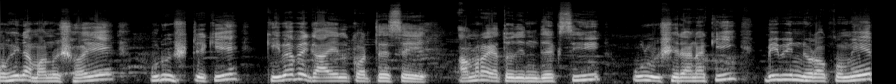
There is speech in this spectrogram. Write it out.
মহিলা মানুষ হয়ে পুরুষটিকে কীভাবে গায়েল করতেছে? আমরা এতদিন দেখছি পুরুষেরা নাকি বিভিন্ন রকমের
